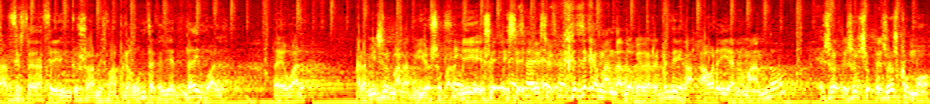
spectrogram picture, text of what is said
a veces te hace incluso la misma pregunta, que da igual, da igual. Para mí eso es maravilloso, para Sí, mí ese, ese- eso- ese- eso es- gente que ha mandado que de repente diga, ahora ya no mando, eso, eso, es- eso es como,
